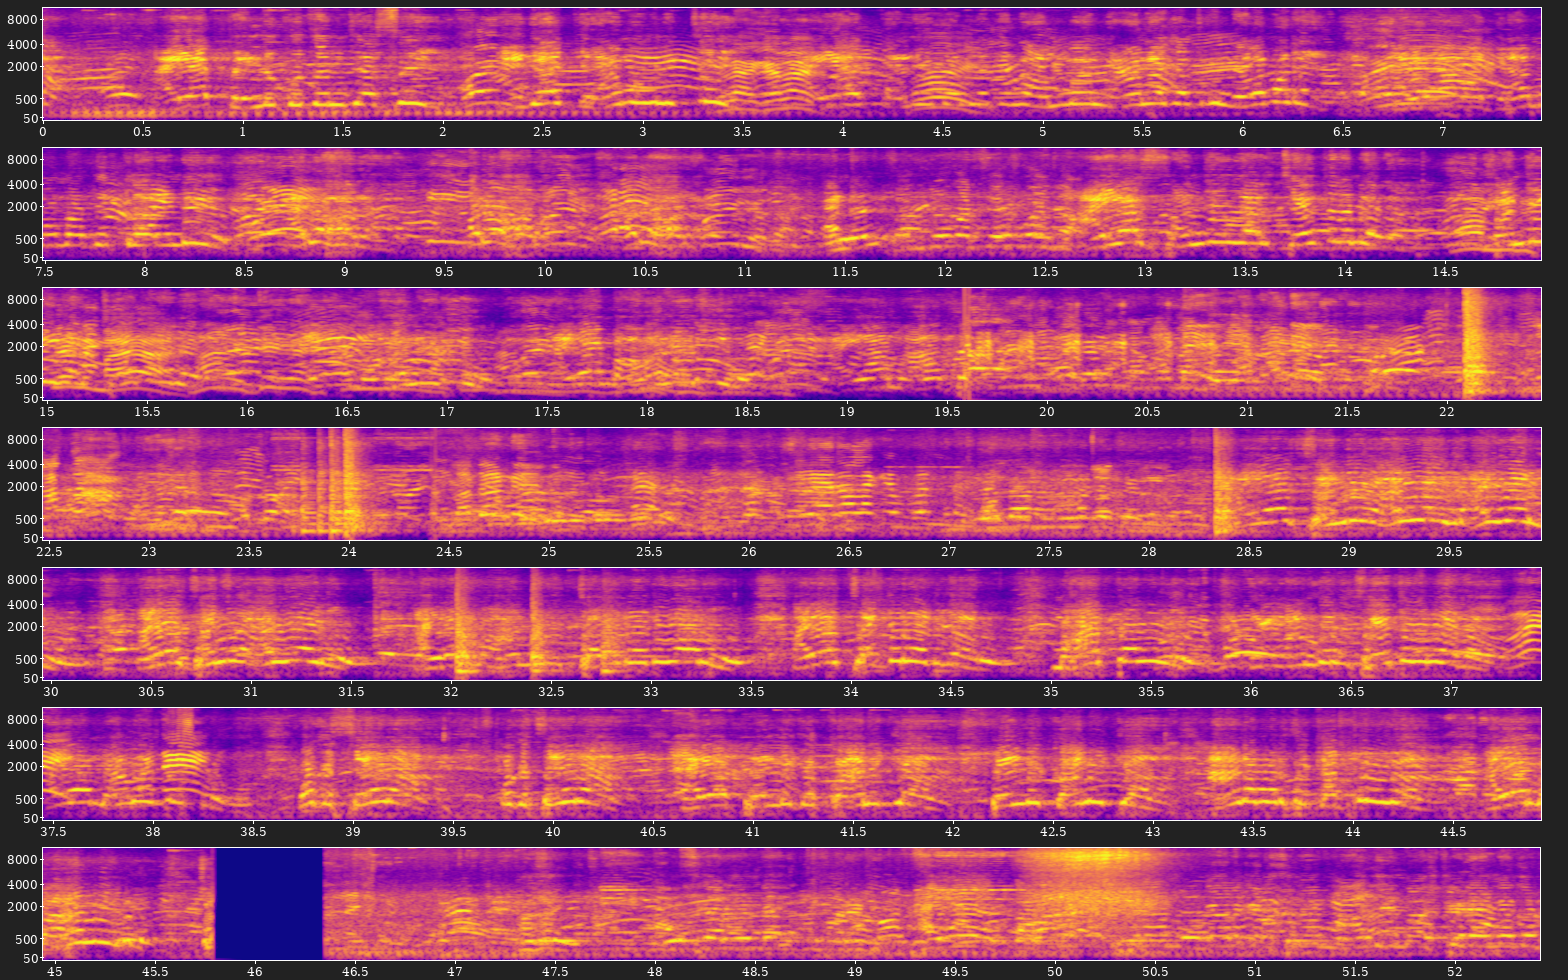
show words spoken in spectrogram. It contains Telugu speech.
అయ్యా పెళ్ళి కూతురు చేసి అయ్యా గ్రామం నుంచి అయ్యా తల్లిదండ్రుల కింద అమ్మ నాన్న కట్టుకుని నిలబడి గ్రామం అభిప్రాయండి అయ్యా సంజీవ్ గారి చేతుల మీద. సంజీవ్ గారి అయ్యా సంజయ్ అయ్యారు అయ్యా సంజయ్ అయ్యారు అయ్యా మహానుడు చంద్రెడ్డి గారు. అయ్యా చక్రరెడ్డి గారు. మహాత్ముడు వీళ్ళందరూ చేతుల మీద. ఒక చీర ఒక చీర. అయ్యా పెళ్ళికి కానుక పెళ్ళి కానుక ఆడవలసి కట్టుగా అయ్యా మహానుడు అయ్యా మాజీ మాస్టర్ అనేది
